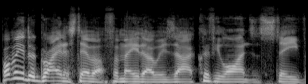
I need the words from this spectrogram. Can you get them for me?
Probably the greatest ever for me, though, is uh, Cliffy Lyons and Steve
